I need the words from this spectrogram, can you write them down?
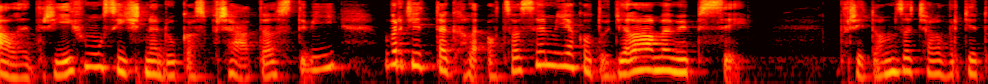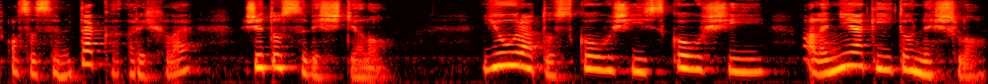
ale dřív musíš na důkaz přátelství vrtět takhle ocasem, jako to děláme my psy. Přitom začal vrtět ocasem tak rychle, že to svištělo. Jura to zkouší, zkouší, ale nějaký to nešlo.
